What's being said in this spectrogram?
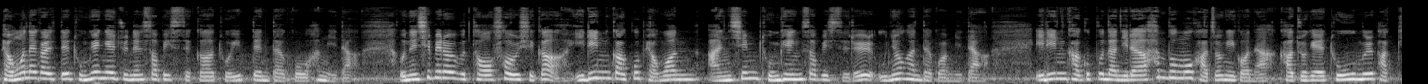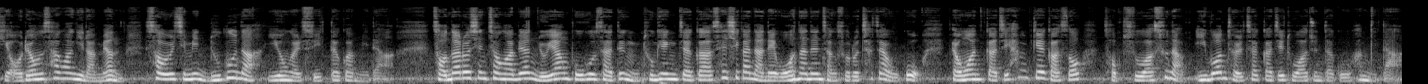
병원에 갈 때 동행해주는 서비스가 도입된다고 합니다. 오는 11월부터 서울시가 1인 가구 병원 안심 동행 서비스를 운영한다고 합니다. 1인 가구뿐 아니라 한부모 가정이거나 가족의 도움을 받기 어려운 상황이라면 서울 시민 누구나 이용할 수 있다고 합니다. 전화로 신청하면 요양보호사 등 동행자가 3시간 안에 원하는 장소로 찾아오고 병원까지 함께 가서 접수와 수납, 입원 절차까지 도와준다고 합니다.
